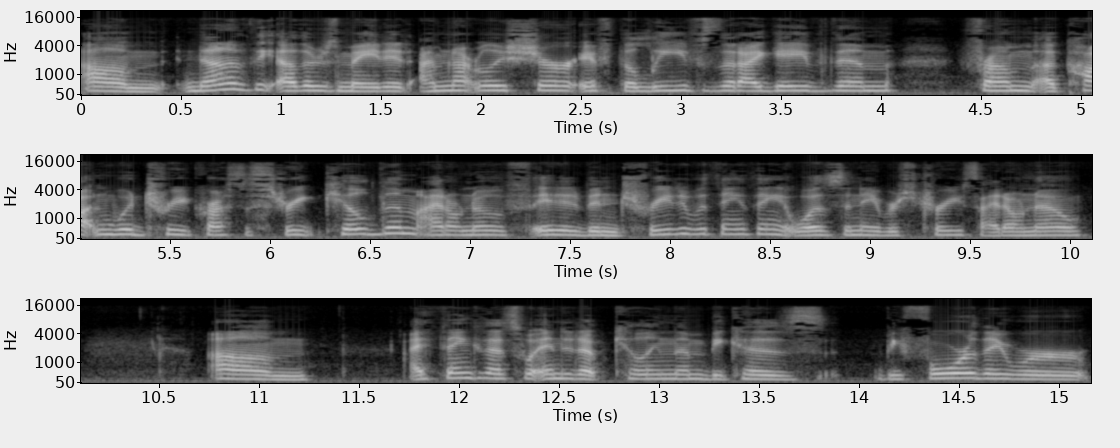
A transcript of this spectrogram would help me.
Um, none of the others made it. I'm not really sure if the leaves that I gave them from a cottonwood tree across the street killed them. I don't know if it had been treated with anything. It was the neighbor's tree, so I don't know. Um, I think that's what ended up killing them because before they were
